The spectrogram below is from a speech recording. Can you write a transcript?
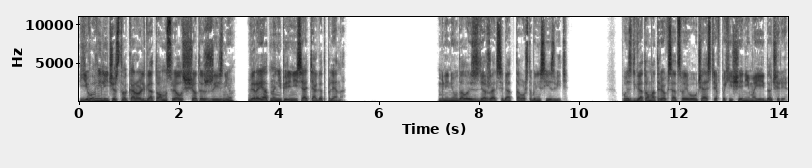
его Величество король Гатом свел счеты с жизнью, вероятно, не перенеся тягот плена. Мне не удалось сдержать себя от того, чтобы не съязвить. Пусть Гатом отрекся от своего участия в похищении моей дочери,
